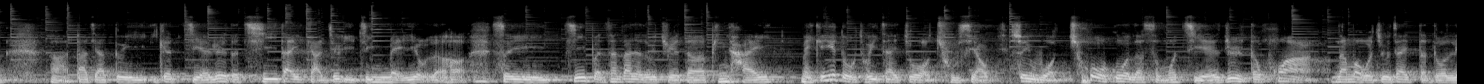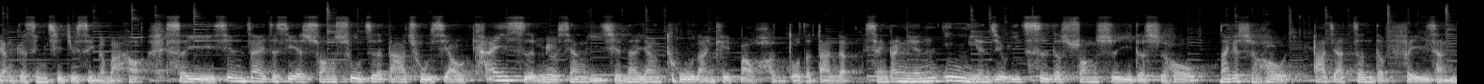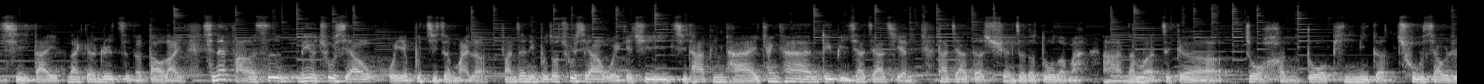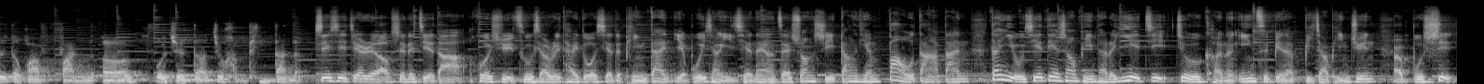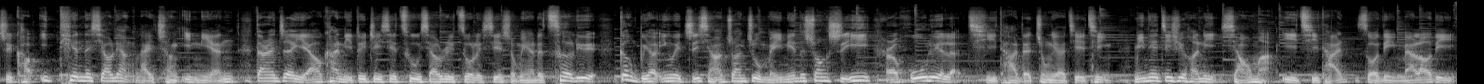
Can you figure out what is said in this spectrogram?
啊，大家对一个节日的期待感就已经没有了哈。所以基本上大家都会觉得平台每个月都会在做促销，所以我错过了什么节日的话，那么我就再等多两个星期就行了嘛哈。所以现在这些双数字的大促销开始没有像以前那样突然可以爆很多的单了。想当年一年只有一。次的双十一的时候，那个时候大家真的非常期待那个日子的到来。现在反而是没有促销，我也不急着买了。反正你不做促销，我也可以去其他平台看看，对比一下价钱。大家的选择都多了嘛？啊，那么这个做很多频密的促销日的话，反而我觉得就很平淡了。谢谢杰瑞老师的解答。或许促销日太多，显得平淡，也不会像以前那样在双十一当天爆大单。但有些电商平台的业绩就有可能因此变得比较平均，而不是只靠一天的销量来撑一年。当然，这也要看你对这些促销日做了些什么样的策略，更不要因为只想要专注每年的双十一而忽略了其他的重要节庆。明天继续和你小马一起谈，锁定 Melody。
